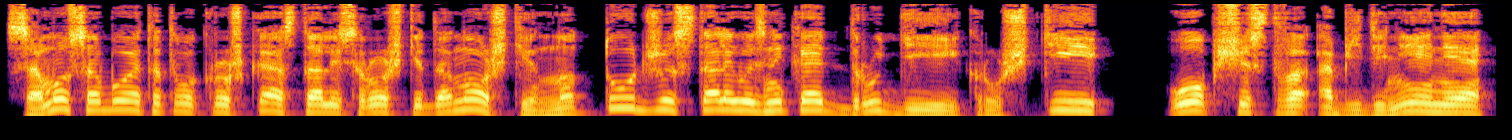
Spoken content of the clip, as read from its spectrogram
Само собой, от этого кружка остались рожки до ножки, но тут же стали возникать другие кружки, общества, объединения,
